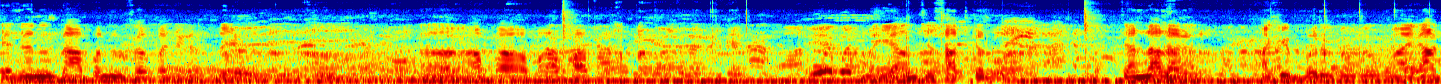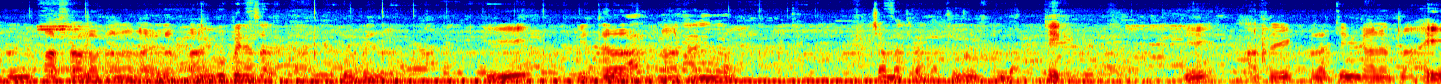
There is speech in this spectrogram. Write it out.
त्याच्यानंतर आपण सर्पाच्या घरचं यायला आपा आपा आपा आपा म्हणजे आमचे सातकर बा त्यांना लागलं असे बरेच लोक माझ्या आठवणी पाच सहा लोकांना लागलं पण गोपीनाथ भूपेंद्र ही इथं नाथांनी चमत्कार. ठीक. हे असं एक प्राचीन काळातलं आहे.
